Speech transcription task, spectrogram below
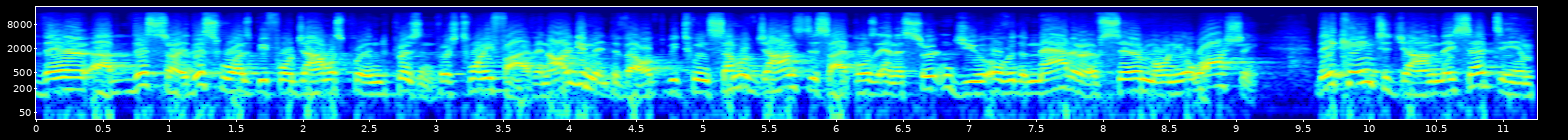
There, uh, this, sorry, this was before John was put into prison. Verse 25, an argument developed between some of John's disciples and a certain Jew over the matter of ceremonial washing. They came to John and they said to him,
